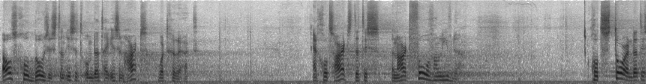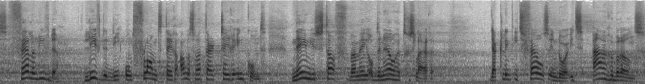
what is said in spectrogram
als God boos is, dan is het omdat hij in zijn hart wordt geraakt. En Gods hart, dat is een hart vol van liefde. Gods toorn, dat is felle liefde. Liefde die ontvlamt tegen alles wat daar tegenin komt. Neem je staf waarmee je op de Nijl hebt geslagen. Daar klinkt iets vuils in door, iets aangebrands.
